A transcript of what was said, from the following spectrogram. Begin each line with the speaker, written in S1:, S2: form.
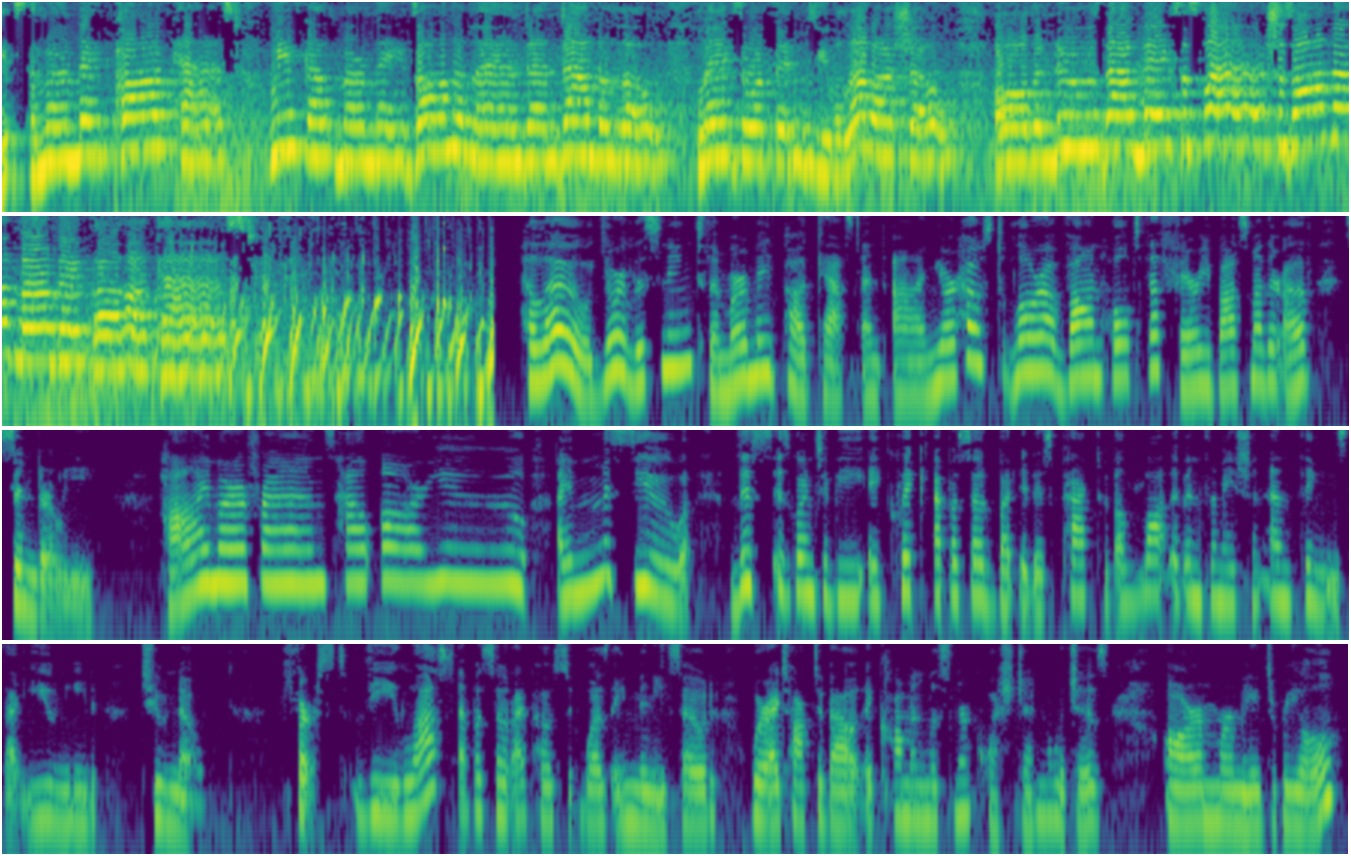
S1: It's the Mermaid Podcast. We've got mermaids on the land and down below. Legs or fins, you will love our show. All the news that makes a splash is on the Mermaid Podcast.
S2: Hello, you're listening to the Mermaid Podcast, and I'm your host, Laura Von Holt, the fairy boss mother of Cinderly. Hi, mer friends. How are you? I miss you. This is going to be a quick episode, but it is packed with a lot of information and things that you need to know. First, the last episode I posted was a mini-sode where I talked about a common listener question, which is, are mermaids real?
